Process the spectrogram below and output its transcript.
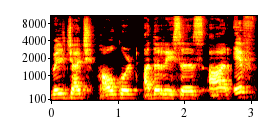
will judge how good other racers are. If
